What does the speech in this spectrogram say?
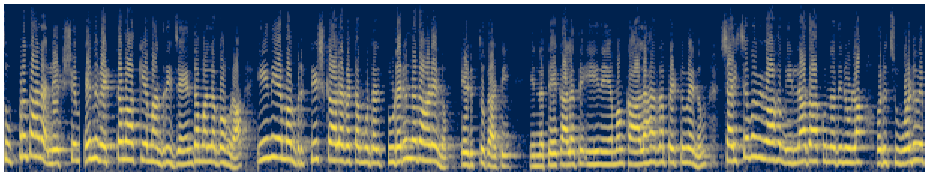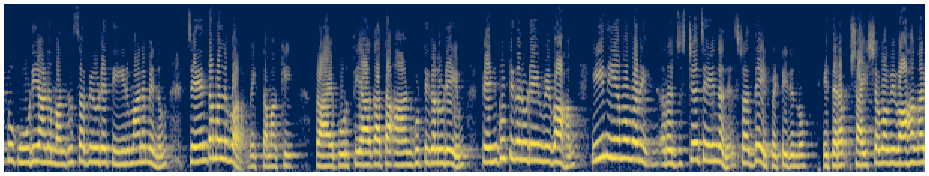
സുപ്രധാന ലക്ഷ്യം എന്ന് വ്യക്തമാക്കിയ മന്ത്രി ജയന്ത ബഹ്റ ഈ നിയമം ബ്രിട്ടീഷ് കാലഘട്ടം മുതൽ തുടരുന്നതാണെന്നും എടുത്തുകാട്ടി. ഇന്നത്തെ കാലത്ത് ഈ നിയമം കാലഹരണപ്പെട്ടുവെന്നും ശൈശവ വിവാഹം ഇല്ലാതാക്കുന്നതിനുള്ള ഒരു ചുവടുവെപ്പ് കൂടിയാണ് മന്ത്രിസഭയുടെ തീരുമാനമെന്നും ജയന്ത ബഹ്റ വ്യക്തമാക്കി. പ്രായപൂർത്തിയാകാത്ത ആൺകുട്ടികളുടെയും പെൺകുട്ടികളുടെയും വിവാഹം ഈ നിയമം വഴി രജിസ്റ്റർ ചെയ്യുന്നത് ശ്രദ്ധയിൽപ്പെട്ടിരുന്നു. ഇത്തരം ശൈശവ വിവാഹങ്ങൾ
